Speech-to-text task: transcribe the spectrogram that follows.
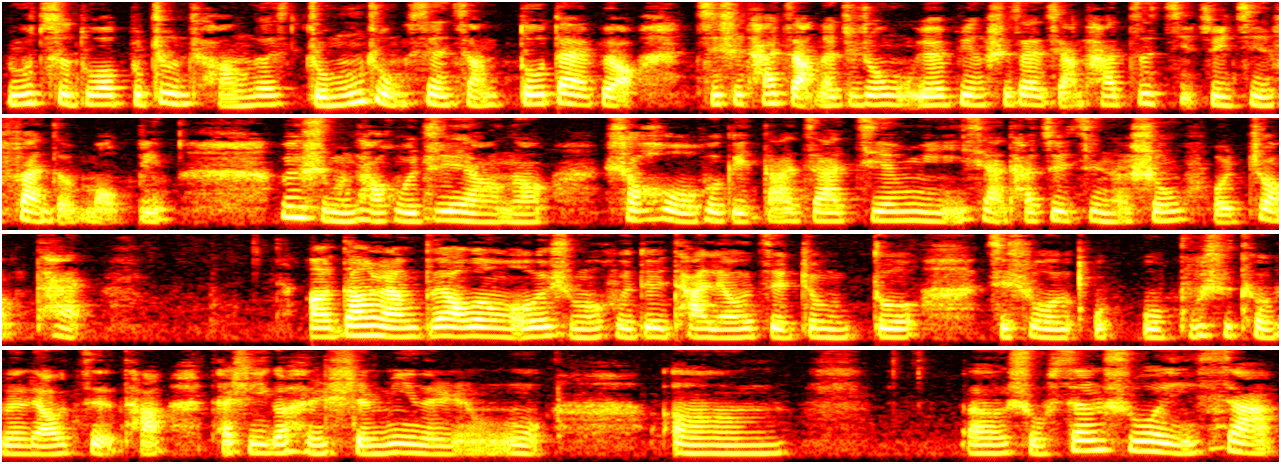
如此多不正常的种种现象，都代表其实他讲的这种五月病是在讲他自己最近犯的毛病。为什么他会这样呢？稍后我会给大家揭秘一下他最近的生活状态。啊，当然不要问我为什么会对他了解这么多。其实我我我不是特别了解他，他是一个很神秘的人物。嗯，呃，首先说一下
